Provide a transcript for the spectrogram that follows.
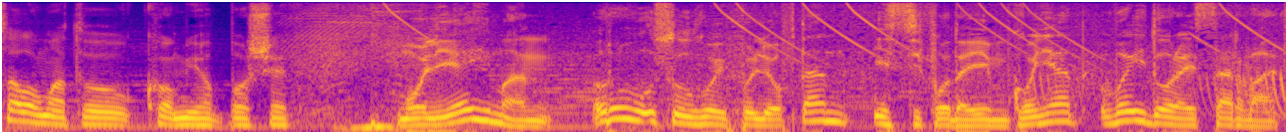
Саломату комёб бошед. Молияи ман роҳ усулҳои пул ёфтан истифодаи имконият ва идораи сарват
